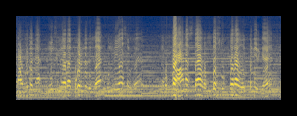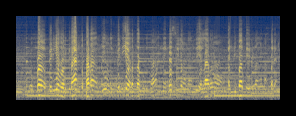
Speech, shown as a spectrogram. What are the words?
நான் உங்கள்கிட்ட மூச்சுக்கு நேராக புகழ்ந்ததில்லை. உண்மையாக சொல்கிறேன் ரொம்ப ஆனஸ்டாக ரொம்ப சூப்பராக ஒர்க் பண்ணியிருக்கேன் ரொம்ப பெரிய ஒர்க் தான். இந்த படம் வந்து உனக்கு பெரிய இடத்த கொடுக்கும். இந்த இண்டஸ்ட்ரியில் உன்னை வந்து எல்லாரும் கண்டிப்பாக தேடுவாங்க. நம்புறேன்.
